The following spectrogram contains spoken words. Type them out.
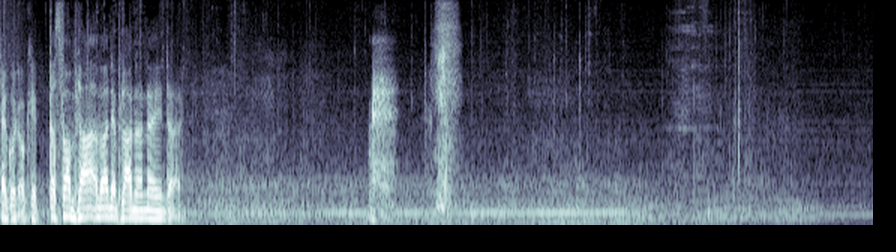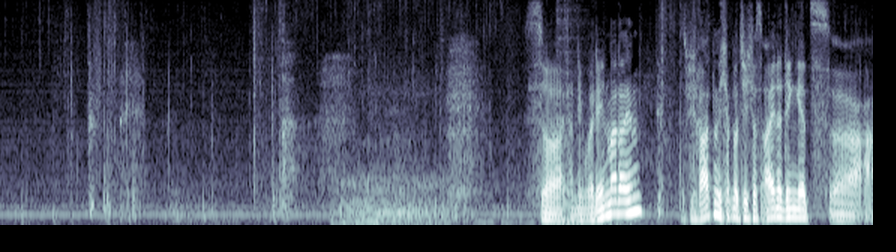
Ja gut, okay. Das war, ein Plan, war der Plan dann dahinter. So, dann legen wir den mal dahin. Lass mich raten. Ich habe natürlich das eine Ding jetzt. Ah,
